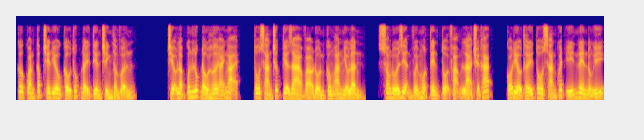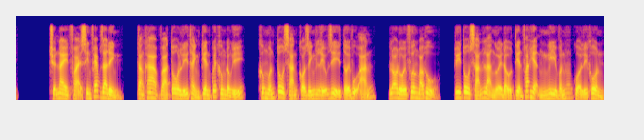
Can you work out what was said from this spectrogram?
cơ quan cấp trên yêu cầu thúc đẩy tiến trình thẩm vấn. Triệu lập quân lúc đầu hơi hái ngại, Tô Sán trước kia ra vào đồn công an nhiều lần, song đối diện với một tên tội phạm là chuyện khác, có điều thấy Tô Sán quyết ý nên đồng ý. Chuyện này phải xin phép gia đình, Tàng Kha và Tô Lý Thành kiên quyết không đồng ý, không muốn Tô Sán có dính líu gì tới vụ án, lo đối phương báo thủ. Tuy Tô Sán là người đầu tiên phát hiện nghi vấn của Lý Khôn,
